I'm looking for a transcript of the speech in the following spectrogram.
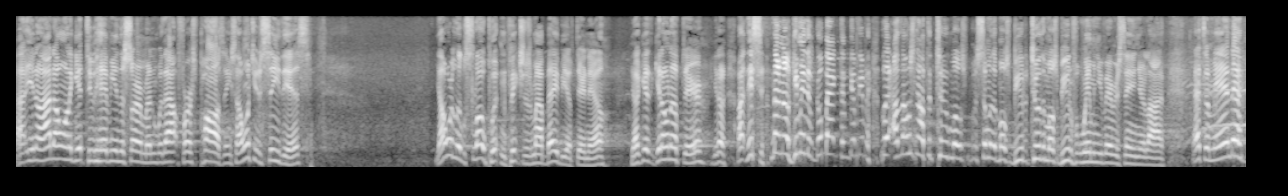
uh, you know I don't want to get too heavy in the sermon without first pausing. So I want you to see this. Y'all were a little slow putting the pictures of my baby up there now. Y'all get, get on up there. You know, right, this no no. Give me the go back. To, give, give, look, are those not the two most some of the most beautiful two of the most beautiful women you've ever seen in your life? That's Amanda.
